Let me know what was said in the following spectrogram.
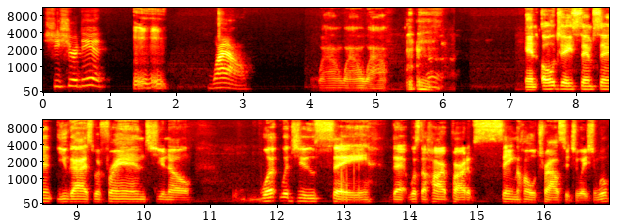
She sure did. Mm-hmm. Wow. Wow, wow, wow. and OJ Simpson, you guys were friends, you know. What would you say that was the hard part of seeing the whole trial situation? What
